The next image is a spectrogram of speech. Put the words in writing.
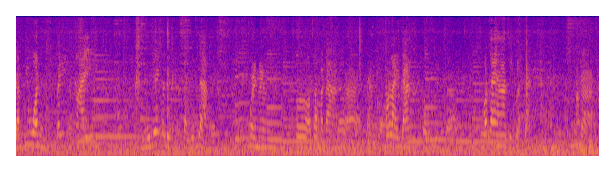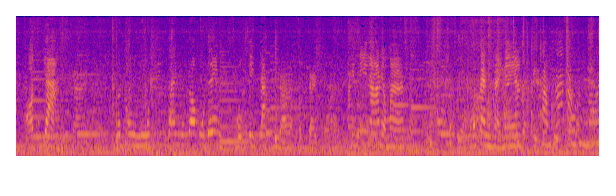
จำยวนตีนไก่หมูเด้งกระดูกหมูใส่ทุกอย่างเลยถ้วยหนึ่งเออเอาธรรมดาเนอะเท่าไหร่จ๊ะ ว่าได้ห้าสิบหรอจ๊ะอ๋อทุกอย่างกระดูกหมูตีนไก่หมูยอหมูเด้งหกสิบจ้ะจ้าขอบใจจ้ากินนี่นะเดี๋ยวมาแล้วแต่งไข่ไงอะสามห้าสามถึงร้อย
